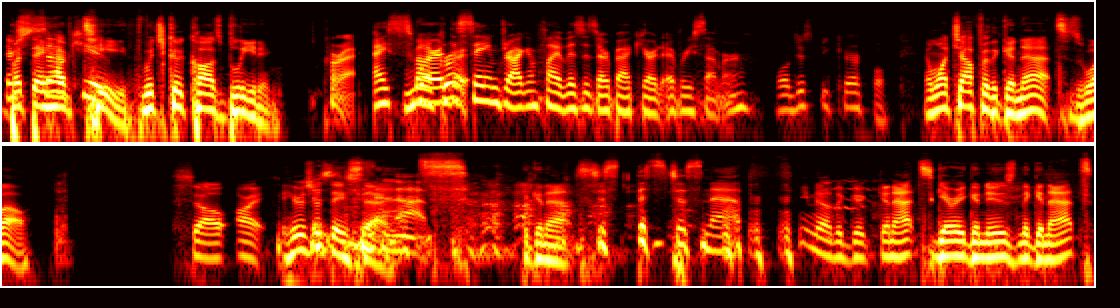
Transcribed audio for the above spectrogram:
They're but they so have cute. teeth, which could cause bleeding. Correct. I swear, the same dragonfly visits our backyard every summer. Well, just be careful and watch out for the gannats as well. So, all right, here's what they said. Gnats. The gannats. Just it's just gnats. you know the g- gannats, Gary Ganoos and the Gnats.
